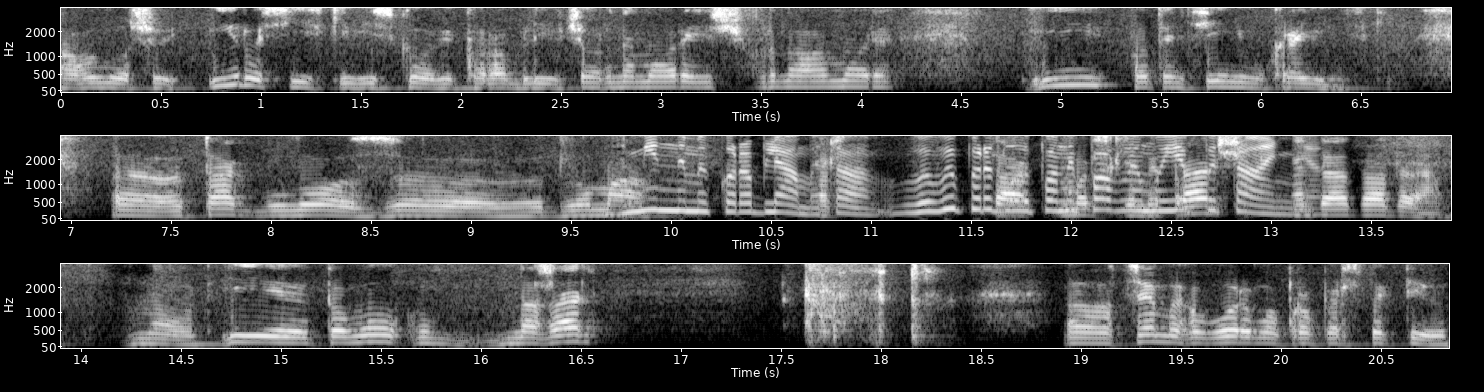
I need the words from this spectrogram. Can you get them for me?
наголошую, і російські військові кораблі в Чорне море і Чорного моря, і потенційні українські. Е, так було з е, двома змінними кораблями. Марш... Так. ви випередили, так, пане Павле, моє краще. питання. Да, да, да. Ну, от. І тому, на жаль, е, це ми говоримо про перспективи.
